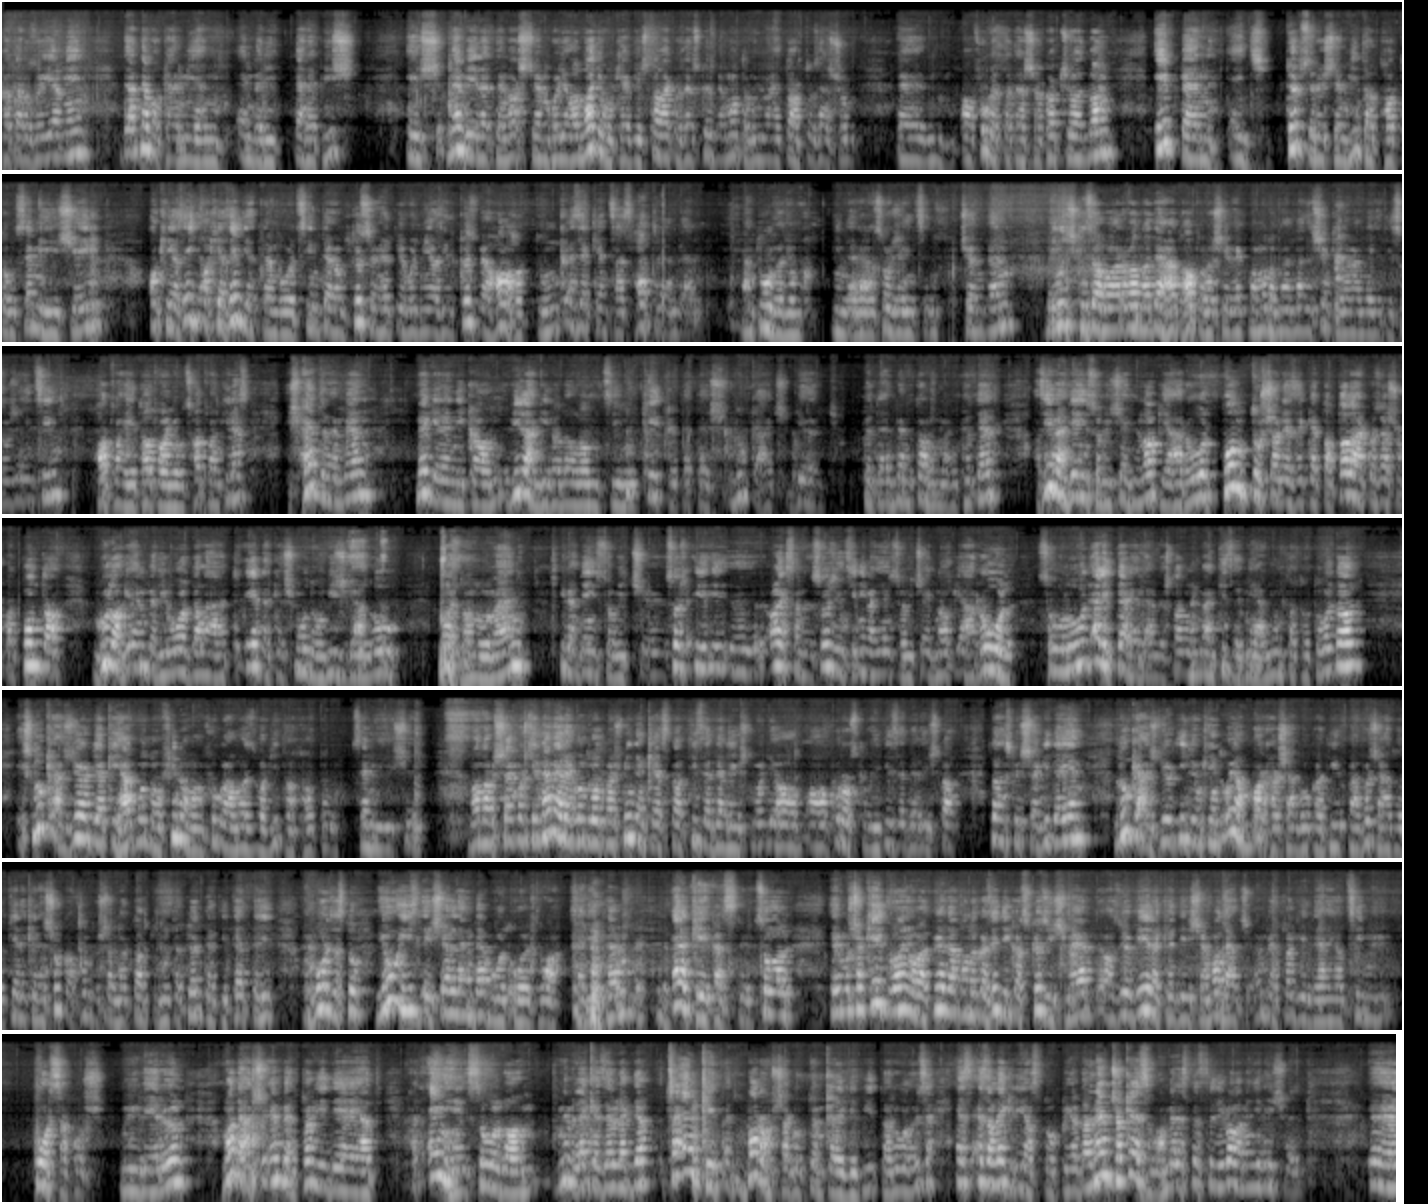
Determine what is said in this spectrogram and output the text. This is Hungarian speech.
meghatározó élmény, de hát nem akármilyen emberi terep is, és nem véletlen az sem, hogy a nagyon kevés találkozás közben mondtam, hogy van egy tartozásom a fogadtatással kapcsolatban, éppen egy többszörösen vitatható személyiség, aki az, egy, aki az egyetlen volt szinte, köszönhető, hogy mi azért közben hallhattunk 1970-ben, már túl vagyunk mindenre a Szolzsenyicin csöndben, még nincs kizavarva, na de hát 60-as évek ma mondom, mert, mert senki nem emlegeti Szolzsenyicint, 67, 68, 69, és 70-ben megjelenik a Világirodalom című kétkötetes Lukács György kötetben, tanulmánykötet, az Iván Gyenyiszovics egy napjáról pontosan ezeket a találkozásokat, pont a Gulag emberi oldalát érdekes módon vizsgáló nagy tanulmány, Iván Gyenyiszovics, Alexander Szozsincin Iván Gyenyiszovics egy napjáról szóló, elég terjedelmes tanulmány, tizednéhány nyomtatott oldal, és Lukás György, aki hát mondom finoman fogalmazva vitatható személyiség. Manapság most én nem erre gondolok, most mindenki ezt a tizedelést mondja, a, a poroszlói tizedelést a tanszközség idején. Lukás György időnként olyan marhaságokat írt, már bocsánatot kérek, én sokkal fontosabbnak tartom, mint a történeti tetteit, hogy borzasztó jó ízlés ellen be volt oltva, szerintem. Elképesztő. Szóval most a két vonyolat példát mondok, az egyik az közismert, az ő vélekedése Madács ember tragédiája című korszakos művéről, Madács ember tragédiáját, hát enyhén szólva, nem lekezelőleg, de csak elképesztő baromságok tömkelegét írta róla össze. Ez, ez a legriasztóbb példa. Nem csak ez van, mert ezt, ezt azért valamennyire ismerik.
